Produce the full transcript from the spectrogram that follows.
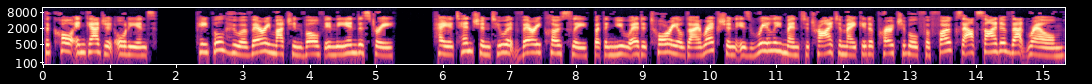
the core Engadget audience people who are very much involved in the industry pay attention to it very closely, but the new editorial direction is really meant to try to make it approachable for folks outside of that realm.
